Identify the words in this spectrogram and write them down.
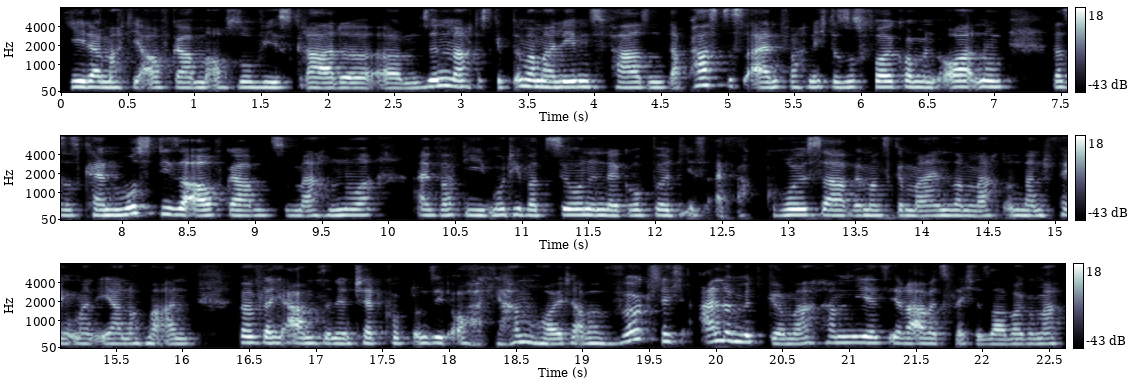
jeder macht die Aufgaben auch so, wie es gerade ähm, Sinn macht. Es gibt immer mal Lebensphasen, da passt es einfach nicht. Das ist vollkommen in Ordnung. Das ist kein Muss, diese Aufgaben zu machen. Nur einfach die Motivation in der Gruppe, die ist einfach größer, wenn man es gemeinsam macht. Und dann fängt man eher nochmal an, wenn man vielleicht abends in den Chat guckt und sieht, oh, die haben heute aber wirklich alle mitgemacht, haben die jetzt ihre Arbeitsfläche sauber gemacht.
